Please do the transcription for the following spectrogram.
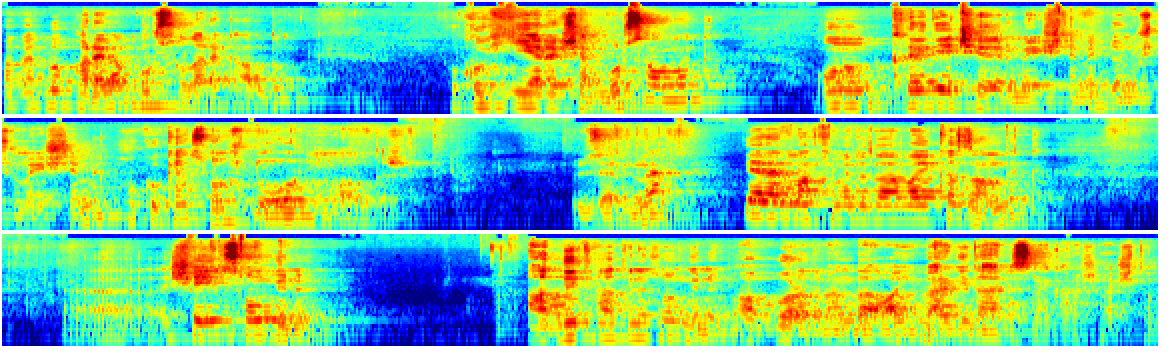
Fakat bu parayı ben burs olarak aldım. Hukuki gerekçem burs almak. Onun krediye çevirme işlemi, dönüştürme işlemi hukuken sonuç doğurmamalıdır. Üzerine yerel mahkemede davayı kazandık. Ee, şeyin son günü, adli tatilin son günü. Abi bu arada ben davayı vergi dairesine karşı açtım.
